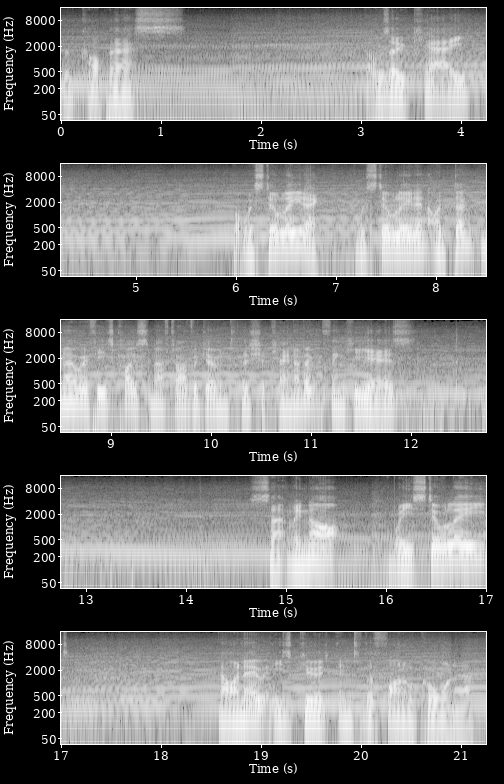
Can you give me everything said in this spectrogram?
through Coppice. That was okay. But we're still leading. We're still leading. I don't know if he's close enough to have a go into the chicane. I don't think he is. Certainly not. We still lead. Now I know he's good into the final corner.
